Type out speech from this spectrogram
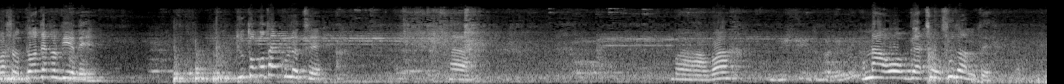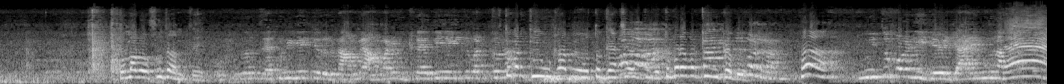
বসো দরজাটা দিয়ে দে। জুতো কোথায় খুলেছে? হ্যাঁ। বাবা। না ও গেছে ওষুধ আনতে। দিতে ওষুধ আনতে। তোমার কি উঠাবে? ও তো গেছে তোমার আবার কি উঠাবে? হ্যাঁ। না হ্যাঁ।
